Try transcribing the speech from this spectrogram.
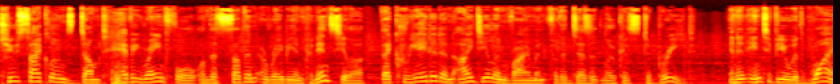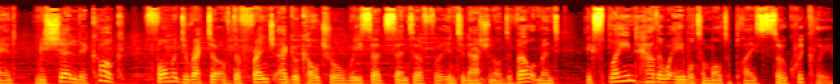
two cyclones dumped heavy rainfall on the southern Arabian Peninsula that created an ideal environment for the desert locust to breed. In an interview with Wired, Michel Lecoq, former director of the French Agricultural Research Center for International Development, explained how they were able to multiply so quickly.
